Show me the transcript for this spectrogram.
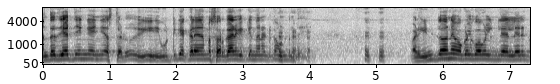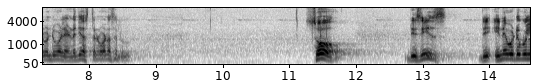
అంతర్జాతీయంగా ఏం చేస్తాడు? ఈ ఉట్టికెక్కలేనమ్మ స్వర్గానికి ఎక్కింది అన్నట్టుగా ఉంటుంది. వాడికి ఇంట్లోనే ఒకరికొకరు లేనటువంటి వాడు ఎడ చేస్తాడు వాడు అసలు? So this is the inevitable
